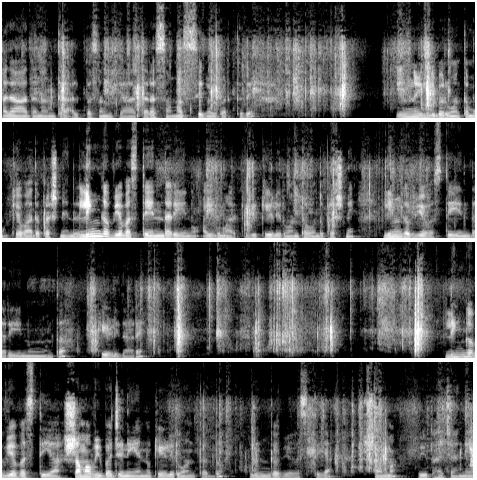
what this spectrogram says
ಅದಾದ ನಂತರ ಅಲ್ಪಸಂಖ್ಯಾತರ ಸಮಸ್ಯೆಗಳು ಬರ್ತದೆ. ಇನ್ನು ಇಲ್ಲಿ ಬರುವಂಥ ಮುಖ್ಯವಾದ ಪ್ರಶ್ನೆ ಅಂದರೆ ಲಿಂಗ ವ್ಯವಸ್ಥೆ ಎಂದರೇನು? ಐದು ಮಾರ್ಕಿಗೆ ಕೇಳಿರುವಂಥ ಒಂದು ಪ್ರಶ್ನೆ. ಲಿಂಗ ವ್ಯವಸ್ಥೆ ಎಂದರೇನು ಅಂತ ಕೇಳಿದ್ದಾರೆ. ಲಿಂಗ ವ್ಯವಸ್ಥೆಯ ಶ್ರಮ ವಿಭಜನೆಯನ್ನು ಕೇಳಿರುವಂಥದ್ದು. ಲಿಂಗ ವ್ಯವಸ್ಥೆಯ ಶ್ರಮ ವಿಭಜನೆ.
